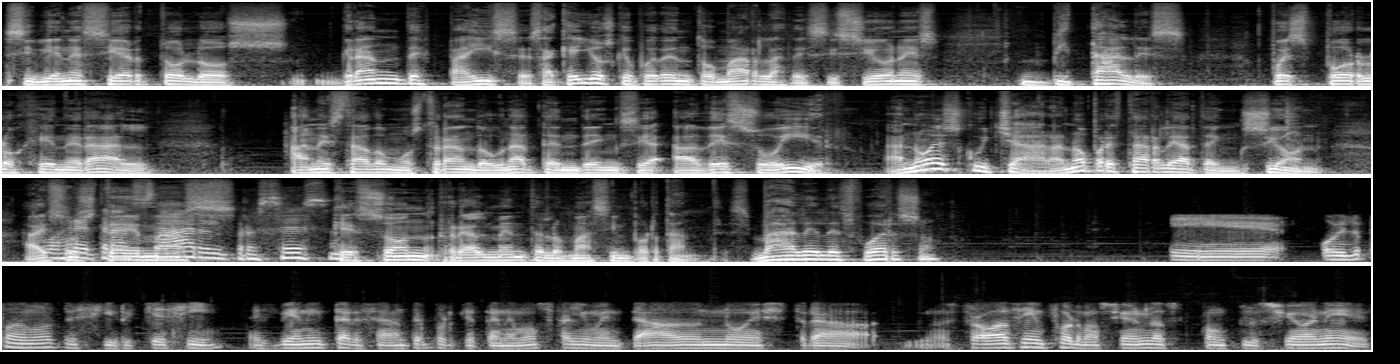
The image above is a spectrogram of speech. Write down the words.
Si bien es cierto, los grandes países, aquellos que pueden tomar las decisiones vitales, pues por lo general han estado mostrando una tendencia a desoír, a no escuchar, a no prestarle atención a esos temas que son realmente los más importantes. ¿Vale el esfuerzo? Eh, hoy le podemos decir que sí, es bien interesante porque tenemos alimentado nuestra, nuestra base de información, las conclusiones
